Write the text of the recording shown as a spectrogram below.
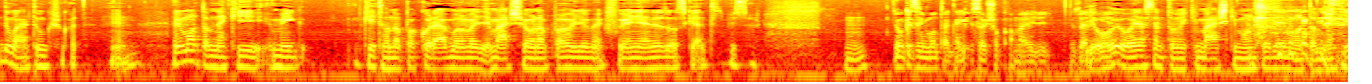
dumáltunk sokat. Igen. Én mondtam neki még két hónap korábban, vagy másfél hónappal, hogy ő meg fogja nyerni az Oscar-t, biztos. Uh-huh. Jó, ezt így mondták neki, szóval sokan már így, ez Jó, ilyen. jó, én azt nem tudom, hogy ki más kimondta, de én mondtam neki.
